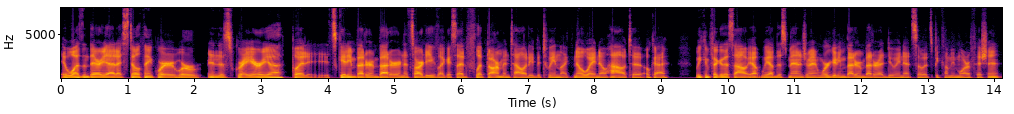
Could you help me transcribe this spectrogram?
it wasn't there yet. I still think we're we're in this gray area, but it's getting better and better. And it's already, like I said, flipped our mentality between like no way, no how to okay, we can figure this out. Yep, we have this management and we're getting better and better at doing it. So it's becoming more efficient.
